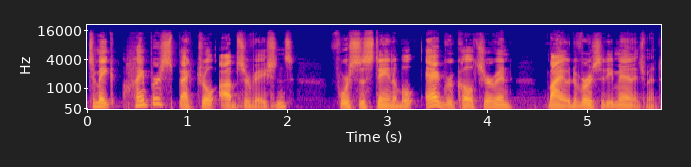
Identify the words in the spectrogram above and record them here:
to make hyperspectral observations for sustainable agriculture and biodiversity management.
